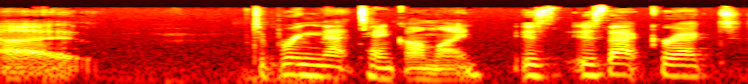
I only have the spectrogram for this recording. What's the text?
uh, to bring that tank online. Is is that correct?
